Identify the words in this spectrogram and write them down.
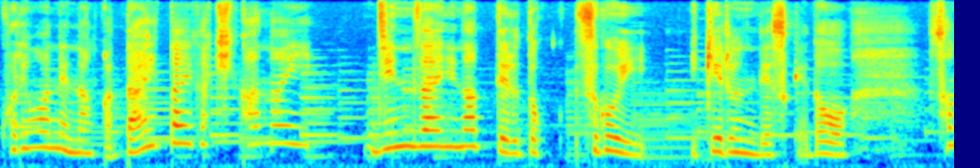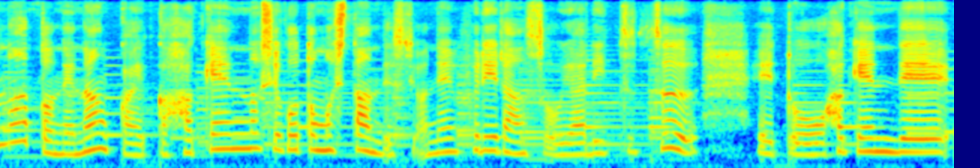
これはねなんか代替が効かない人材になってるとすごいいけるんですけどその後ね何回か派遣の仕事もしたんですよね。フリーランスをやりつつ、えーと、派遣で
